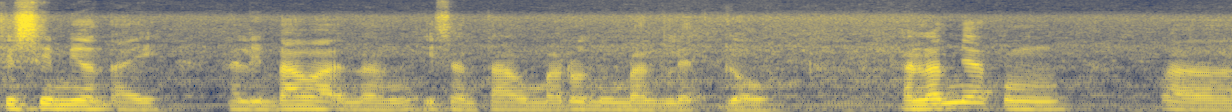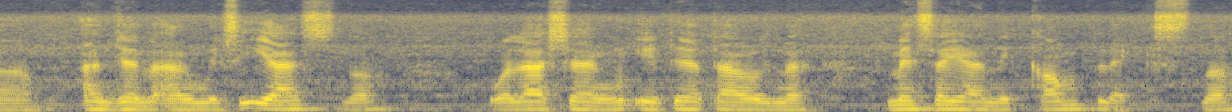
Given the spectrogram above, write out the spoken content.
si Simeon ay halimbawa ng isang taong marunong mag-let go. Alam niya kung uh, andyan na ang Mesiyas no wala siyang yung tinatawag na messianic complex no?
